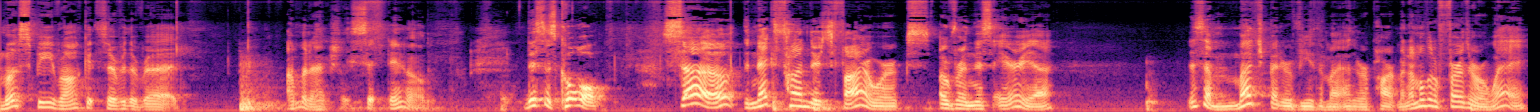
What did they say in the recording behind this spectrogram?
Must be rockets over the red. I'm gonna actually sit down. This is cool. So the next time there's fireworks over in this area, this is a much better view than my other apartment. I'm a little further away.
